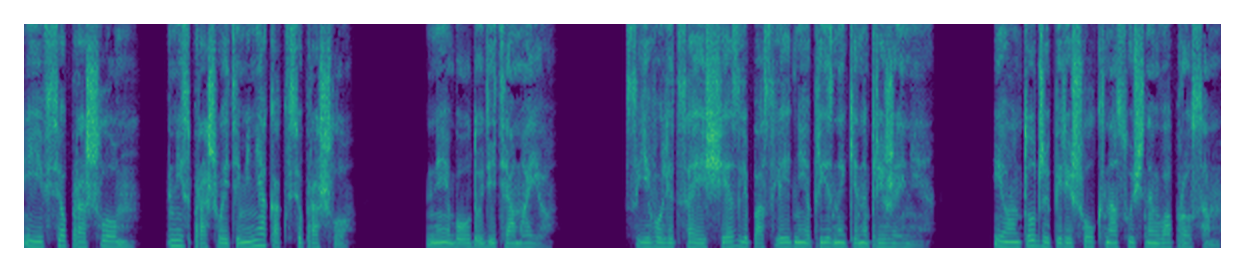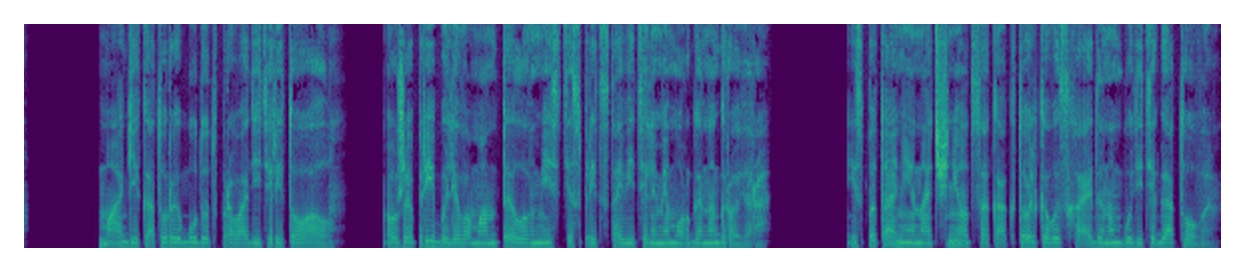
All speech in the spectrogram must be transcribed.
«И все прошло. Не спрашивайте меня, как все прошло». «Не буду, дитя мое. С его лица исчезли последние признаки напряжения. И он тут же перешел к насущным вопросам. Маги, которые будут проводить ритуал, уже прибыли в Амантел вместе с представителями Моргана Гровера. Испытание начнется, как только вы с Хайденом будете готовы.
